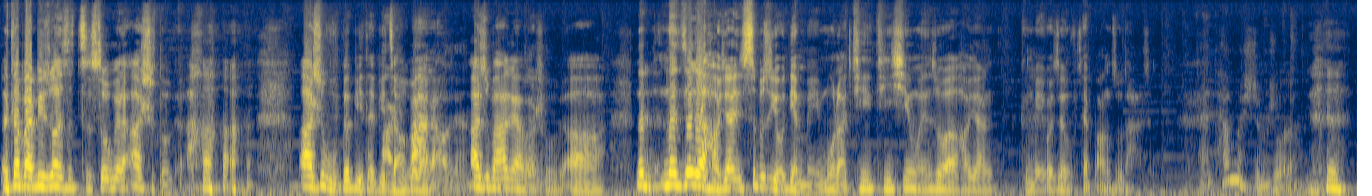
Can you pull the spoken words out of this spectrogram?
呃，他白皮书是只收回来二十多个，二十五个比特币找回来28个好像二十八个，二十五个啊。那那这个好像是不是有点眉目了？听听新闻说，好像跟美国政府在帮助他，看他们是这么说的。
